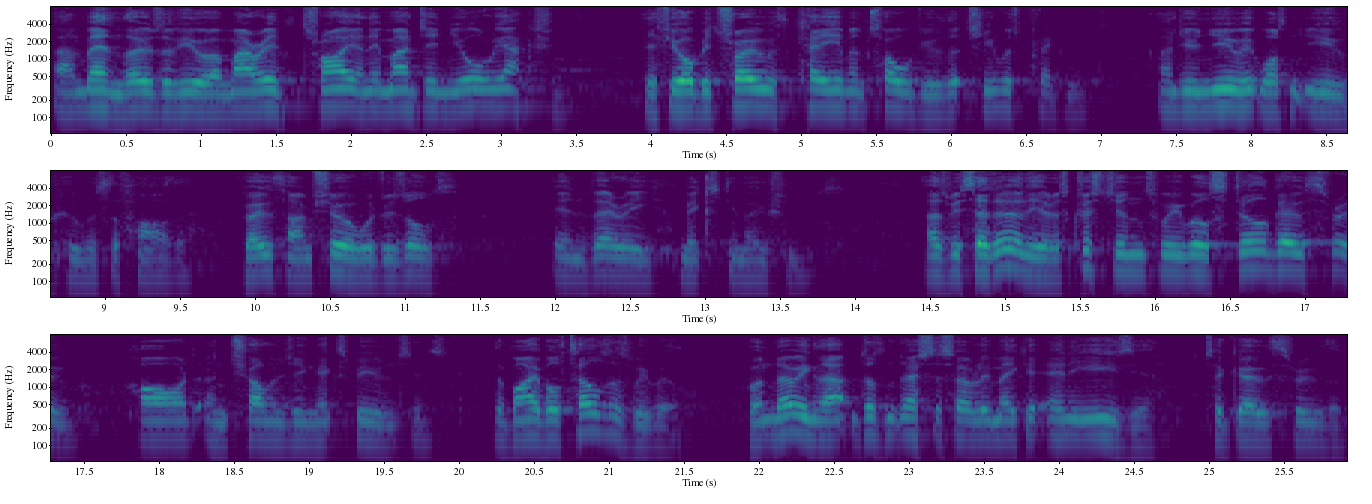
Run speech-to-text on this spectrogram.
And men, those of you who are married, try and imagine your reaction if your betrothed came and told you that she was pregnant and you knew it wasn't you who was the father. Both, I'm sure, would result in very mixed emotions. As we said earlier, as Christians, we will still go through hard and challenging experiences. The Bible tells us we will. But knowing that doesn't necessarily make it any easier to go through them.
